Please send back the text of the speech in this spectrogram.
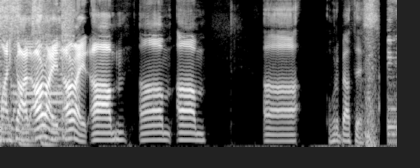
My god. All right, all right. Um, um, um, uh, what about this? What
